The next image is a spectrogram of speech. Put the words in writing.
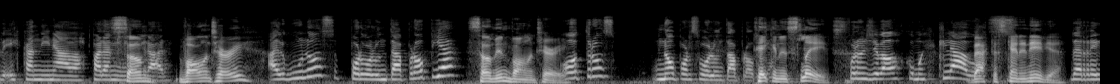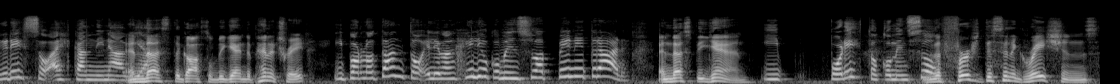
de- escandinavas para Some ministrar. voluntary, Algunos por voluntad propia, some involuntary, otros no por su voluntad propia. taken as slaves Fueron llevados como esclavos back to Scandinavia. de regreso a And Escandinavia. thus the gospel began to penetrate, Y por lo tanto el Evangelio comenzó a penetrar and thus began y por esto comenzó the first disintegrations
